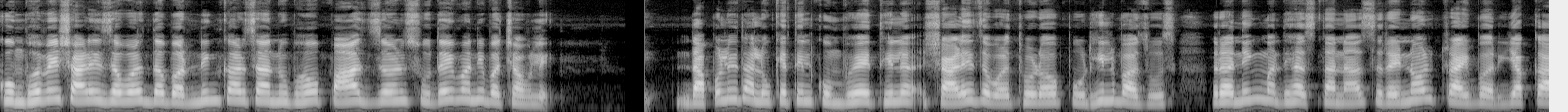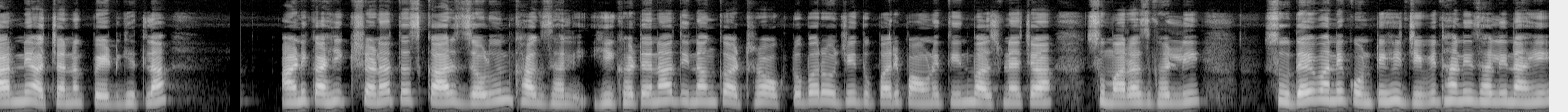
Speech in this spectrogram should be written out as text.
कुंभवे शाळेजवळ द बर्निंग कारचा अनुभव पाच जण सुदैवाने बचावले. दापोली तालुक्यातील कुंभवे येथील शाळेजवळ थोडं पुढील बाजूस रनिंगमध्ये असतानाच रेनॉल्ड ट्रायबर या कारने अचानक पेट घेतला आणि काही क्षणातच कार जळून खाक झाली. ही घटना दिनांक अठरा ऑक्टोबर रोजी दुपारी पावणे तीन वाजण्याच्या सुमारास घडली. सुदैवाने कोणतीही जीवितहानी झाली नाही.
